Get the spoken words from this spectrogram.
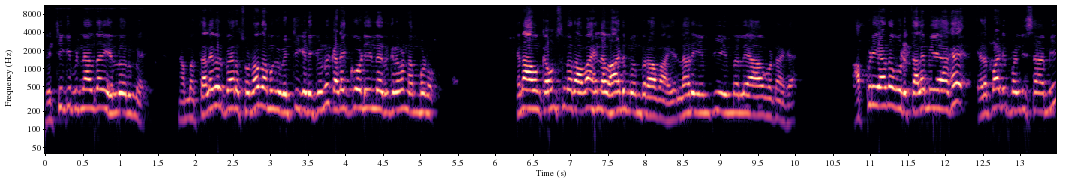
வெற்றிக்கு பின்னால் தான் எல்லோருமே. நம்ம தலைவர் பேரை சொன்னா நமக்கு வெற்றி கிடைக்கும்னு கடைக்கோடியில இருக்கிறவன் நம்பணும். ஏன்னா அவன் கவுன்சிலர் ஆவா இல்லை வார்டு மெம்பர் ஆவா? எல்லாரும் எம்பி எம்எல்ஏ ஆக மாட்டாங்க. அப்படியான ஒரு தலைமையாக எடப்பாடி பழனிசாமி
